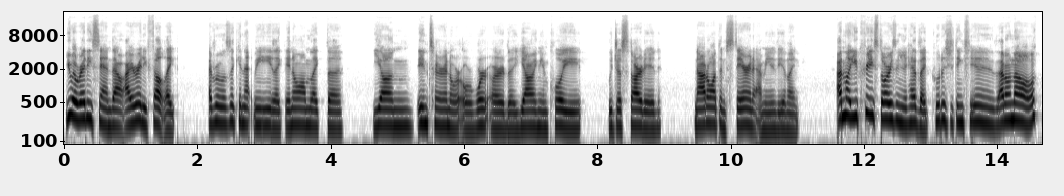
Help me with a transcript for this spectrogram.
you already stand out I already felt like everyone's looking at me like they know I'm like the young intern or or work or the young employee who just started now I don't want them staring at me and being like I don't know you create stories in your head like who does she think she is I don't know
